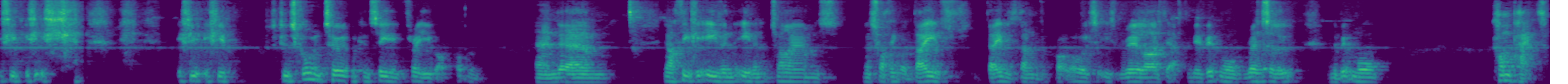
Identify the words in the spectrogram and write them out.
if you if you, if you if you can score in two and concede in three, you've got a problem. And um, you know, I think even even at times, and so I think what Dave David's done quite well. He's, he's realised it has to be a bit more resolute and a bit more compact.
